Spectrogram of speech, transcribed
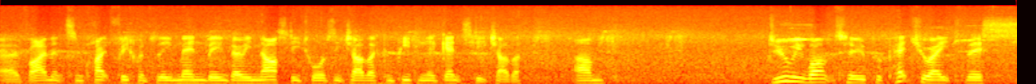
uh, violence and quite frequently men being very nasty towards each other, competing against each other. Um, do we want to perpetuate this,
